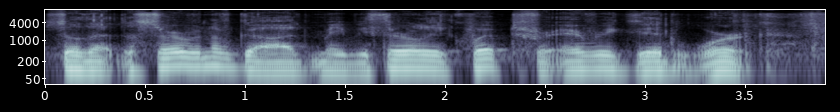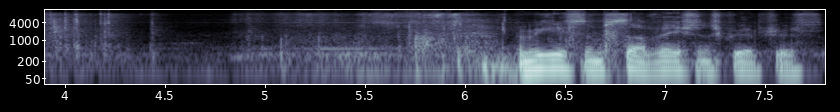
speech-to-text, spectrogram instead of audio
so that the servant of God may be thoroughly equipped for every good work. Let me give you some salvation scriptures.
